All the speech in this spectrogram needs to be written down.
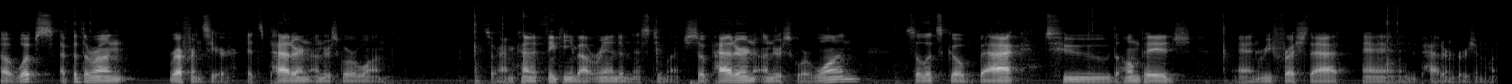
oh, whoops, I put the wrong reference here. It's pattern underscore 1. Sorry, I'm kind of thinking about randomness too much. So pattern underscore 1. So let's go back to the home page and refresh that and pattern version one.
